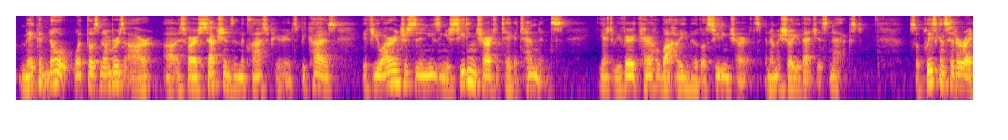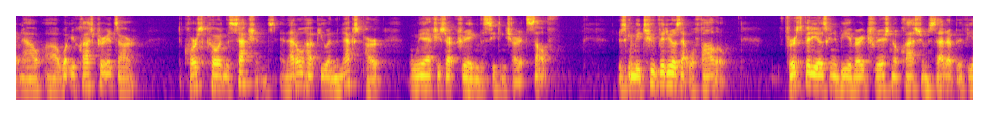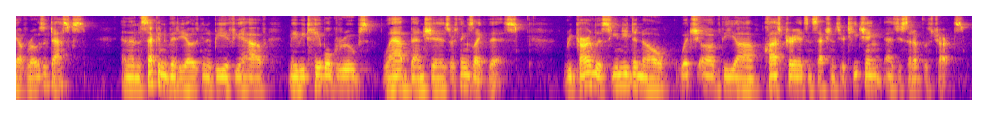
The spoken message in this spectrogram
Make a note what those numbers are uh, as far as sections in the class periods, because if you are interested in using your seating chart to take attendance, you have to be very careful about how you build those seating charts, and I'm going to show you that just next. So please consider right now uh, what your class periods are, the course code, and the sections, and that will help you in the next part when we actually start creating the seating chart itself. There's going to be two videos that will follow. First video is going to be a very traditional classroom setup if you have rows of desks. And then the second video is going to be if you have maybe table groups, lab benches, or things like this. Regardless, you need to know which of the uh, class periods and sections you're teaching as you set up those charts.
